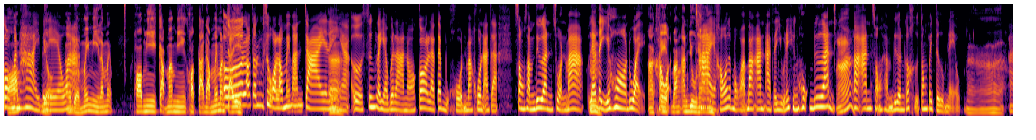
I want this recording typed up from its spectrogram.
ก็อ๋อมันหายไปเดี๋ยแล้วเออะอเดี๋ยวไม่มีแล้วไม่ พอมีกลับมามีขอบตาดำไม่มั่นใจเออีอกเราจะรู้สึกว่าเราไม่มั่นใจอะไรเงี้ยเออซึ่งระยะเวลาเนาะก็แล้วแต่บุคคลบางคนอาจจะสองสามเดือนส่วนมาก แล้วแต่ยี่ห้อด้วยอะเกรเขาดบางอันอยู่นานใช่เขาก็จะบอกว่าบางอันอาจจะอยู่ได้ถึงหกเดือนอ่าบางอันสองสามเดือนก็คือต้องไปเติมแล้วอ่าอ่า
